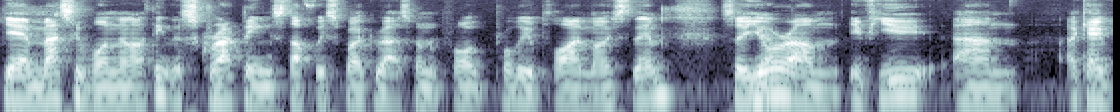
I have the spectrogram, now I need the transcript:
Yeah, massive one, and I think the scrapping stuff we spoke about is going to pro- probably apply most of them. So you're um, if you um, okay,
